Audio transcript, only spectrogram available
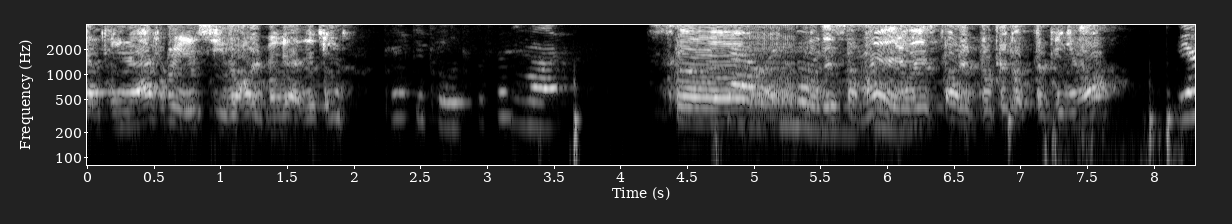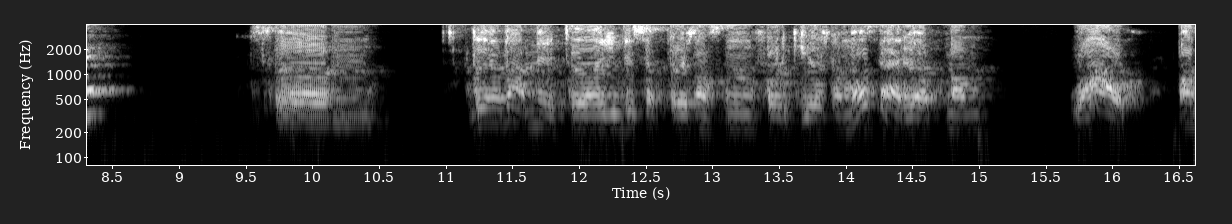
én ting der, så blir det 7,5 milliarder ting. Det har jeg ikke tenkt på før. Nei. Så enormt. og Det samme gjør vi hvis alle plukker opp en ting nå. Ja. Så det å være med ut og rydde søppel sånn som folk gjør som oss, er jo at man Wow! Man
